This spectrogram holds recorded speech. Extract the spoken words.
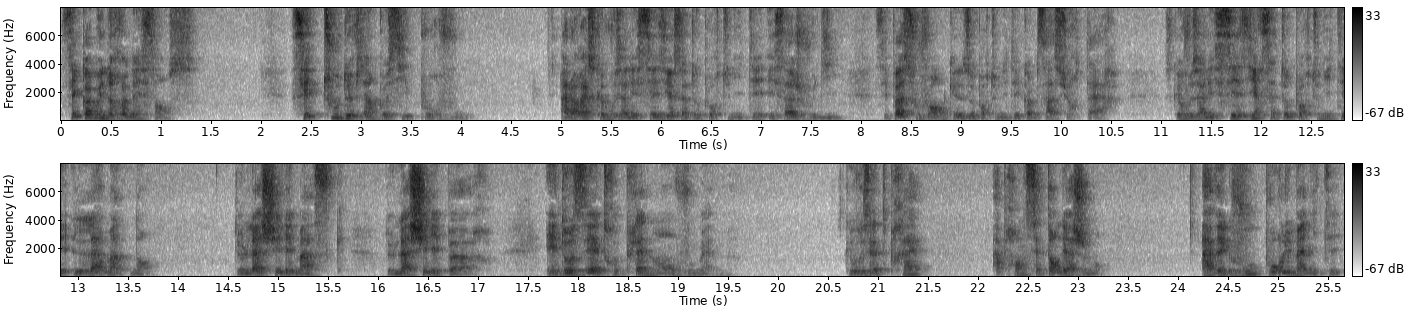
C'est comme une renaissance. C'est tout devient possible pour vous. Alors est-ce que vous allez saisir cette opportunité? Et ça, je vous dis, c'est pas souvent qu'il y a des opportunités comme ça sur Terre. Est-ce que vous allez saisir cette opportunité là maintenant de lâcher les masques, de lâcher les peurs et d'oser être pleinement vous-même? Est-ce que vous êtes prêt à prendre cet engagement avec vous pour l'humanité?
